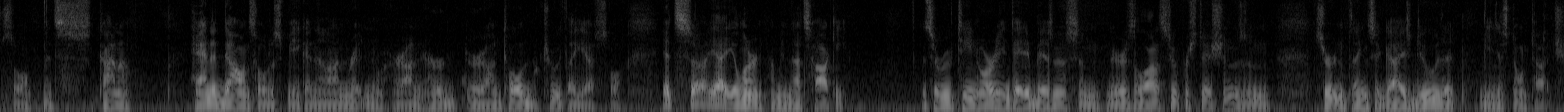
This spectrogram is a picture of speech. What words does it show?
so it's kind of handed down, so to speak, and an unwritten or unheard or untold truth, I guess. So it's uh, yeah, you learn. I mean, that's hockey. It's a routine-orientated business, and there's a lot of superstitions and certain things that guys do that you just don't touch.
